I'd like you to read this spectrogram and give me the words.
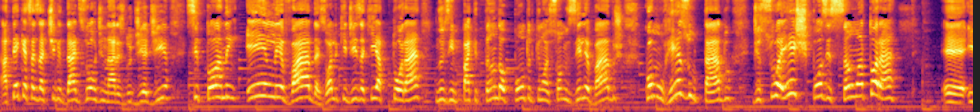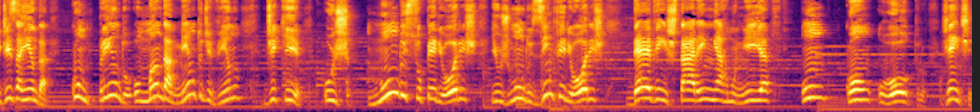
até que essas atividades ordinárias do dia a dia se tornem elevadas. Olha o que diz aqui a Torá nos impactando ao ponto de que nós somos elevados como resultado de sua exposição à Torá. É, e diz ainda, cumprindo o mandamento divino de que os mundos superiores e os mundos inferiores devem estar em harmonia um com o outro. Gente,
